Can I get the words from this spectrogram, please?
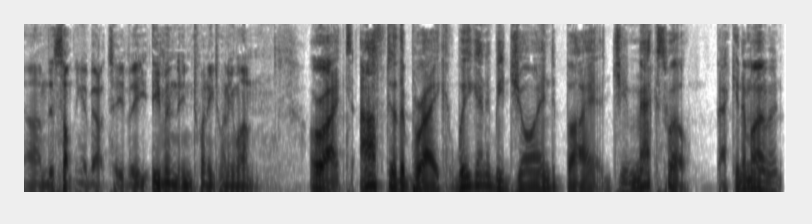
Um, there's something about TV even in 2021. All right. After the break, we're going to be joined by Jim Maxwell. Back in a moment.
